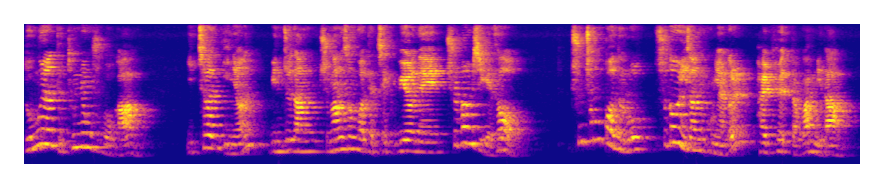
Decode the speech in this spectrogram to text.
노무현 대통령 후보가 2002년 민주당 중앙선거대책위원회 출범식에서 충청권으로 수도 이전 공약을 발표했다고 합니다.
